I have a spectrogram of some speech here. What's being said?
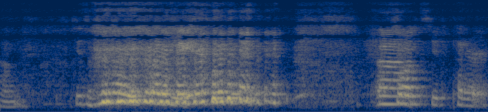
hand. She's very friendly. she Um, wants you to pet her.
